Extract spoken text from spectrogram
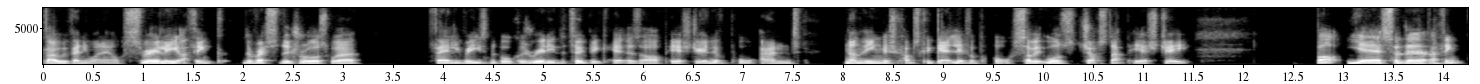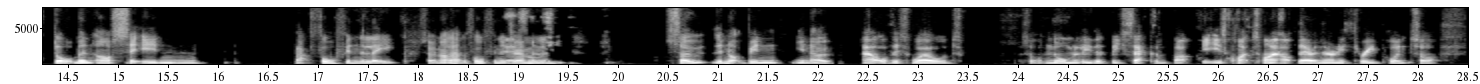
go with anyone else. Really, I think the rest of the draws were fairly reasonable because really the two big hitters are PSG and Liverpool, and none of the English clubs could get Liverpool, so it was just that PSG. But yeah, so I think Dortmund are sitting about fourth in the league, so like that, the fourth in the yeah, German fourth. league. So they're not been, you know, out of this world. Sort of normally they'd be second, but it is quite tight up there, and they're only three points off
